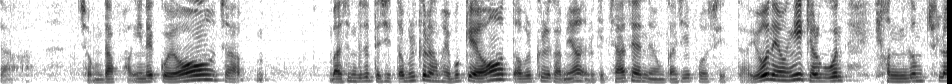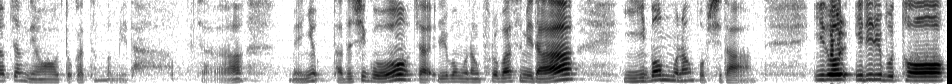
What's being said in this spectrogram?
자, 정답 확인했고요. 자, 말씀드렸듯이 더블 클릭 한번 해볼게요. 더블 클릭하면 이렇게 자세한 내용까지 볼 수 있다. 이 내용이 결국은 현금 출납장 내용하고 똑같은 겁니다. 자, 메뉴 닫으시고 자 1번 문항 풀어봤습니다. 2번 문항 봅시다. 1월 1일부터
